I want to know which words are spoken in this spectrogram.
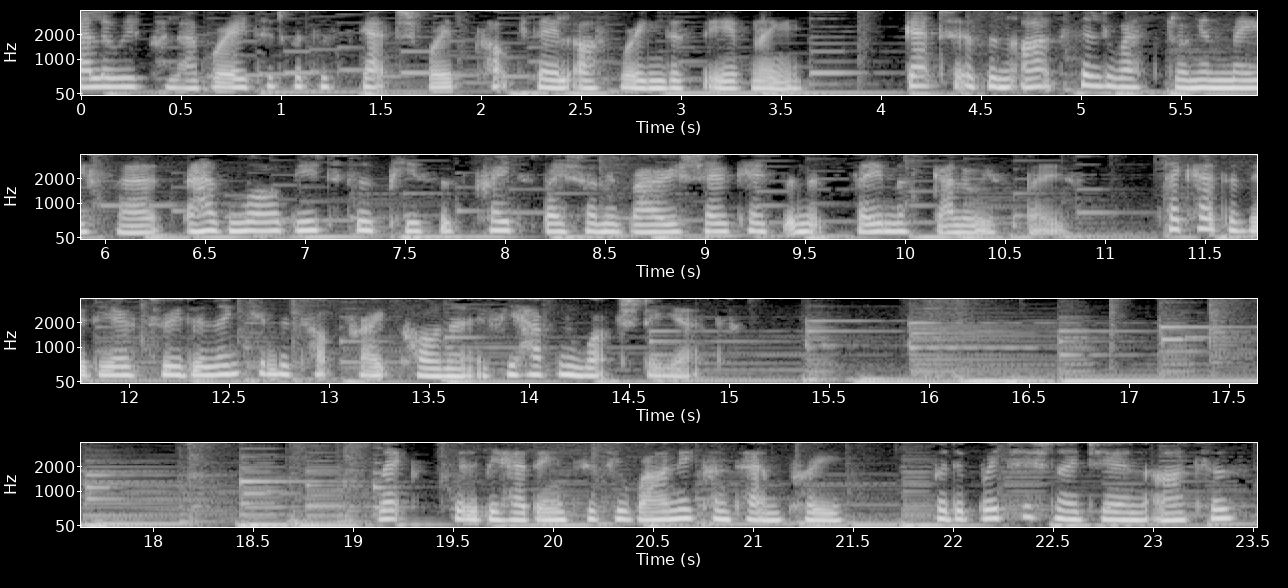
Gallery collaborated with the sketch for its cocktail offering this evening, Sketch is an art-filled restaurant in Mayfair that has more beautiful pieces created by Shonibare showcased in its famous gallery space. Check out the video through the link in the top right corner if you haven't watched it yet. Next, we'll be heading to Tiwani Contemporary for the British Nigerian artist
